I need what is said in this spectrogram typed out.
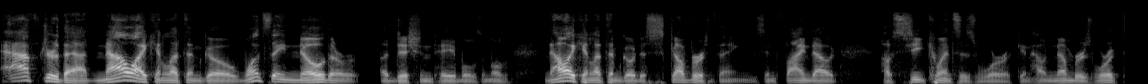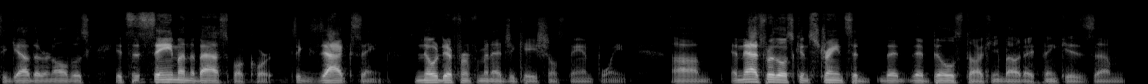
after that, now I can let them go. Once they know their addition tables and mul- now I can let them go discover things and find out how sequences work and how numbers work together and all those. It's the same on the basketball court. It's exact same. It's no different from an educational standpoint. Um, and that's where those constraints that, that that Bill's talking about, I think, is um,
